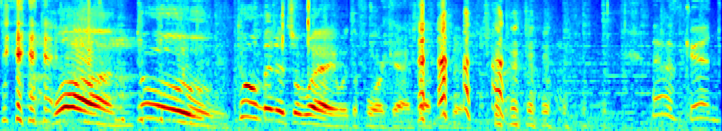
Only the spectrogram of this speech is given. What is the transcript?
One, two, two minutes away with the forecast after this. That was good.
